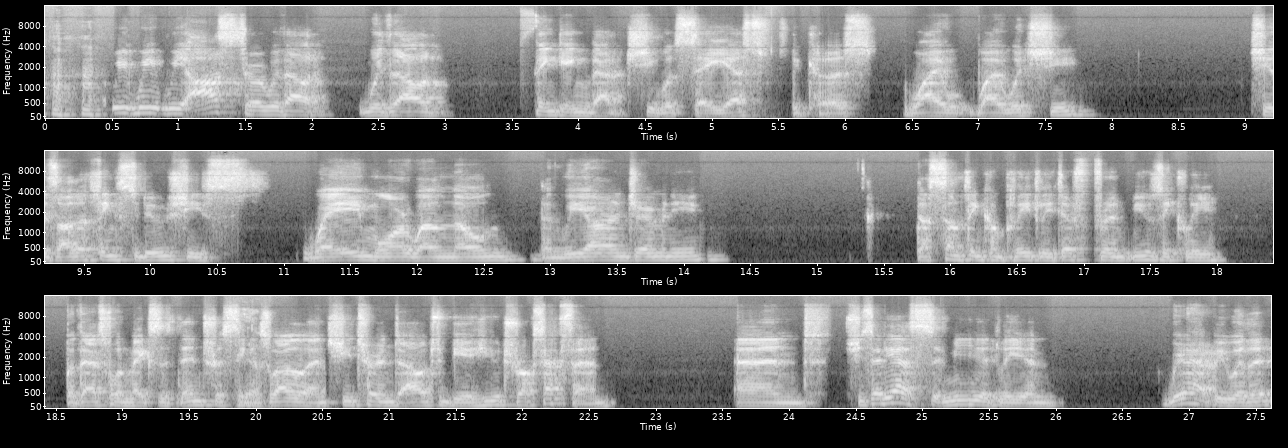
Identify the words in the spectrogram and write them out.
we, we we asked her without without thinking that she would say yes, because why why would she? She has other things to do. She's way more well known than we are in Germany does something completely different musically, but that's what makes it interesting Yeah. as well. And she turned out to be a huge Roxette fan, and she said yes immediately, and we're happy with it.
